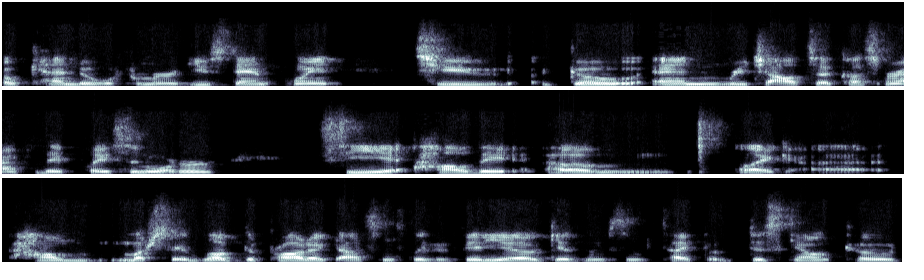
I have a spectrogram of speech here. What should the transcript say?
Okendo from a review standpoint to go and reach out to a customer after they place an order see how they um like uh, how much they love the product ask them to leave a video give them some type of discount code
